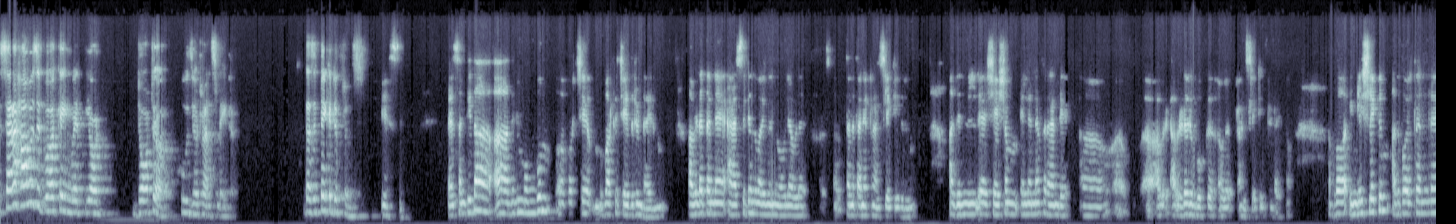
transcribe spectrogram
Sarah, how is it working with your daughter, who's your translator? Does it make a difference? Yes. സംഗീത അതിനു മുമ്പും കുറച്ച് വർക്ക് ചെയ്തിട്ടുണ്ടായിരുന്നു അവളുടെ തന്നെ ആസിഡ് എന്ന് പറയുന്ന നോവൽ അവൾ തന്നെ തന്നെ ട്രാൻസ്ലേറ്റ് ചെയ്തിരുന്നു അതിന് ശേഷം എൽ എൻ എഫ് ഫെറാന്റെ അവരുടെ ഒരു ബുക്ക് അവൾ ട്രാൻസ്ലേറ്റ് ചെയ്തിട്ടുണ്ടായിരുന്നു അപ്പോൾ ഇംഗ്ലീഷിലേക്കും അതുപോലെ തന്നെ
